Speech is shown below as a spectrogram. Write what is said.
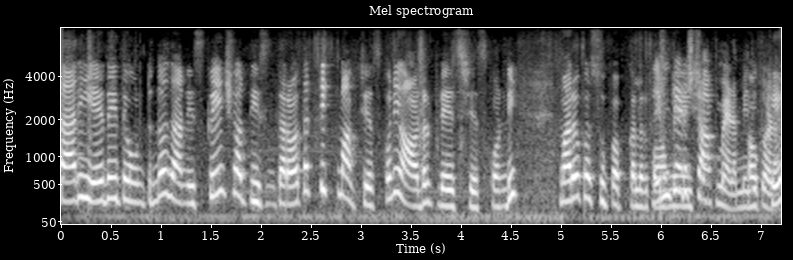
శారీ ఏదైతే ఉంటుందో దాన్ని స్క్రీన్ షాట్ తీసిన తర్వాత టిక్ మార్క్ చేసుకొని ఆర్డర్ ప్లేస్ చేసుకోండి. మరొక super colour limited stock madam ఇది okay.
